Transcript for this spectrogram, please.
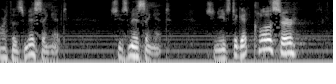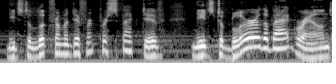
Martha's missing it. She's missing it. She needs to get closer, needs to look from a different perspective, needs to blur the background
